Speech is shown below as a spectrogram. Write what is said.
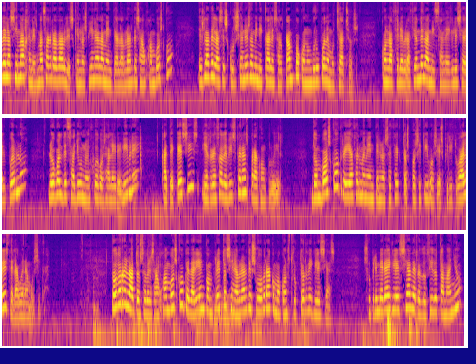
de las imágenes más agradables que nos viene a la mente al hablar de San Juan Bosco es la de las excursiones dominicales al campo con un grupo de muchachos, con la celebración de la misa en la iglesia del pueblo, luego el desayuno y juegos al aire libre, catequesis y el rezo de vísperas para concluir. Don Bosco creía firmemente en los efectos positivos y espirituales de la buena música. Todo relato sobre San Juan Bosco quedaría incompleto sin hablar de su obra como constructor de iglesias. Su primera iglesia, de reducido tamaño,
